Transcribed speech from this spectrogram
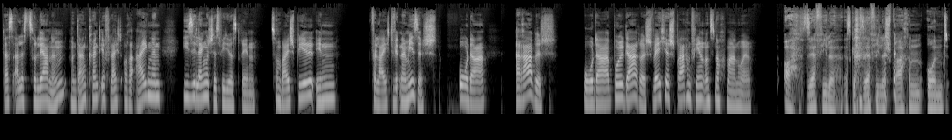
das alles zu lernen. Und dann könnt ihr vielleicht eure eigenen Easy Languages Videos drehen. Zum Beispiel in vielleicht Vietnamesisch oder Arabisch oder Bulgarisch. Welche Sprachen fehlen uns noch, Manuel? Oh, sehr viele. Es gibt sehr viele Sprachen und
